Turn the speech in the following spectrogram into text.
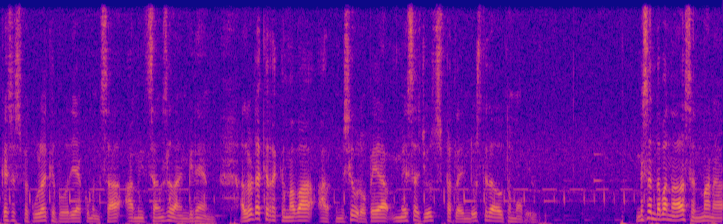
que s'especula que podria començar a mitjans de l'any vinent, alhora que reclamava a la Comissió Europea més ajuts per la indústria de l'automòbil. Més endavant a la setmana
